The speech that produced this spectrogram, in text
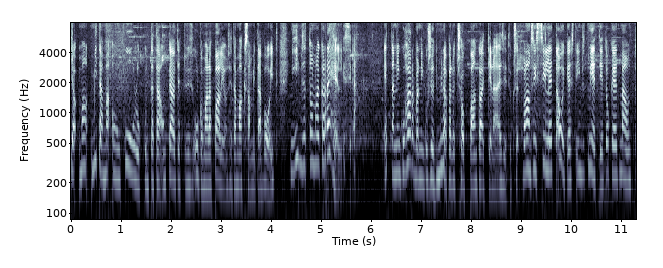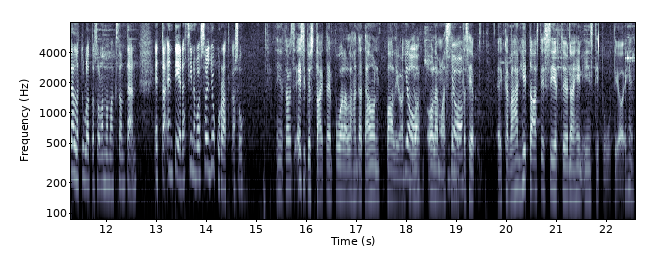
ja mä, mitä mä oon kuullut, kun tätä on käytetty siis ulkomailla paljon, sitä maksaa mitä voit, niin ihmiset on aika rehellisiä. Että niin kuin harva niin kuin että minäpä nyt shoppaan kaikki nämä esitykset, vaan siis sille, että oikeasti ihmiset miettii, että okei, että mä oon tällä tulotasolla, mä maksan tämän. Että en tiedä, siinä voisi olla joku ratkaisu. Niin, esitystaiteen puolellahan tätä on paljon Joo. jo olemassa, Joo. mutta se ehkä vähän hitaasti siirtyy näihin instituutioihin.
